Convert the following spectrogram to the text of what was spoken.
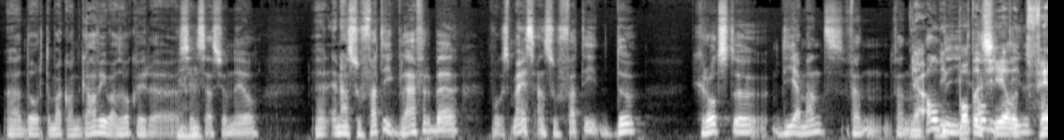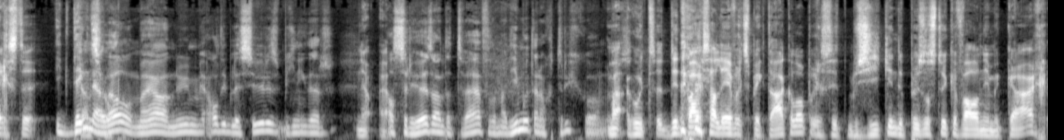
eh, door te maken. Want Gavi was ook weer eh, Mhm. sensationeel. En, en Ansu Fati, ik blijf erbij. Volgens mij is Ansu Fati de grootste diamant van, van ja, al die... die potentieel al die het verste. ik denk dat wel, maar ja, nu met al die blessures begin ik daar Ja, ja. al serieus aan te twijfelen. Maar die moet dan nog terugkomen. Maar Dus- goed, dit Barça levert spektakel op. Er zit muziek in, de puzzelstukken vallen in elkaar.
